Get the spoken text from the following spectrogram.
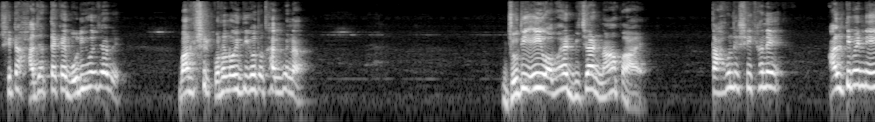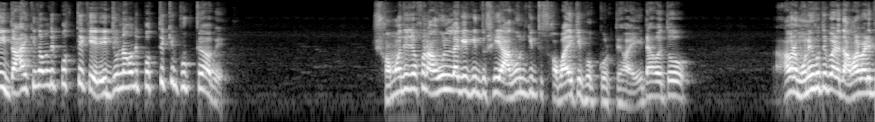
সেটা হাজার টাকায় বলি হয়ে যাবে। মানুষের কোনো নৈতিকতা থাকবে না। যদি এই অভয়ের বিচার না পায় তাহলে সেখানে আলটিমেটলি এই দায় কিন্তু আমাদের প্রত্যেকের, এর জন্য আমাদের প্রত্যেককে ভুগতে হবে। সমাজে যখন আগুন লাগে কিন্তু সেই আগুন কিন্তু সবাইকে ভোগ করতে হয়। এটা হয়তো আমার মনে হতে পারে, আমার বাড়িতে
